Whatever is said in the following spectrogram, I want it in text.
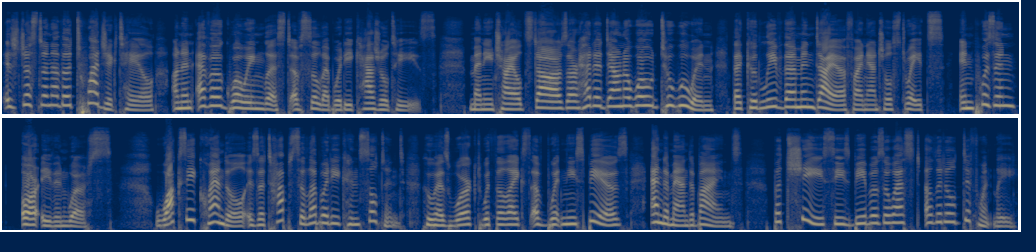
is just another tragic tale on an ever growing list of celebrity casualties. Many child stars are headed down a road to ruin that could leave them in dire financial straits, in prison, or even worse. Roxy Crandall is a top celebrity consultant who has worked with the likes of Britney Spears and Amanda Bynes, but she sees Bieber's arrest a little differently.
